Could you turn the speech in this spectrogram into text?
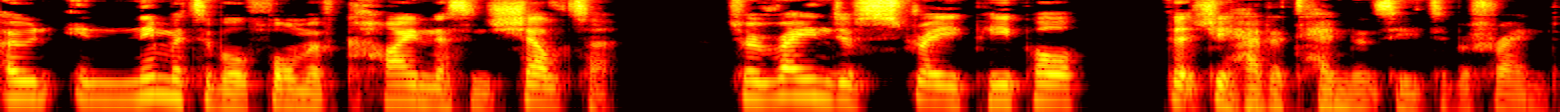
own inimitable form of kindness and shelter to a range of stray people that she had a tendency to befriend.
